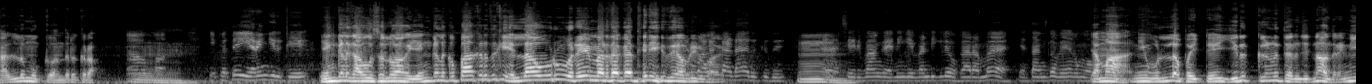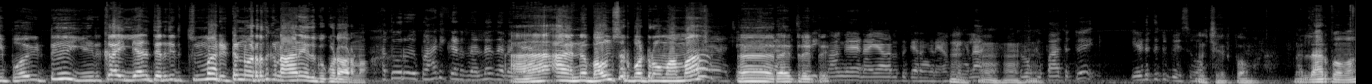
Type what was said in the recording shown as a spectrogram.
கல்லுமுக்கு வந்திருக்கிறோம். எங்களுக்கு அவங்க சொல்லுவாங்க எங்களுக்கு பாக்குறதுக்கு எல்லா ஊரும் ஒரே மாதிரிதாக்கா தெரியுது அப்படின்னு மழைக்காடா இருக்குது. ம். ஆ, சரி வாங்க. நீங்க வண்டிக்குள்ளே உட்காராம என் தங்க வேகமா ஏம்மா நீ உள்ள போயிட்டு இருக்குன்னு தெரிஞ்சுட்டுனா வந்துடு நீ போயிட்டு இருக்கா இல்லையான்னு தெரிஞ்சுட்டு சும்மா ரிட்டர்ன் வர்றதுக்கு நானே இதுக்கு கூட வரணும். என்ன பவுன்சர் போட்டுருவோமாமா ரைட் ரைட் வாங்க சரி போமா நல்லா இருப்போமா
